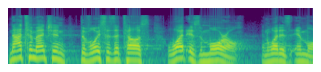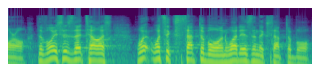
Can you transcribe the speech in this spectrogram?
Not to mention the voices that tell us what is moral and what is immoral. The voices that tell us what, what's acceptable and what isn't acceptable.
